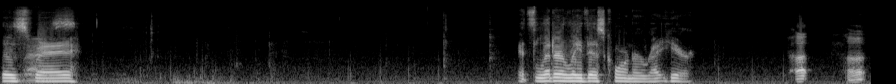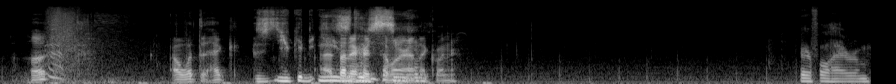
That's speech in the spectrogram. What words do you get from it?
This Nice. way. It's literally this corner right here. Hut, hut, hut. Oh, what the heck? You could easily I easily thought I heard see someone around him. that corner. Careful, Hiram.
